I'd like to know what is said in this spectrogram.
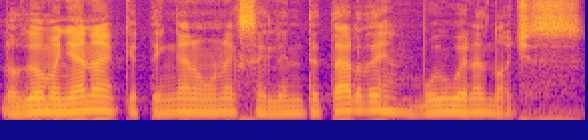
Los veo mañana. Que tengan una excelente tarde. Muy buenas noches.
